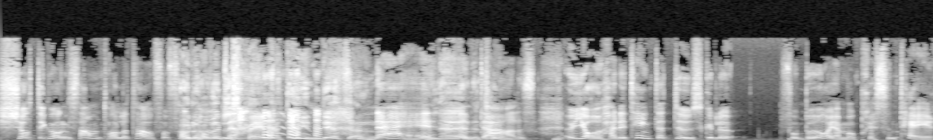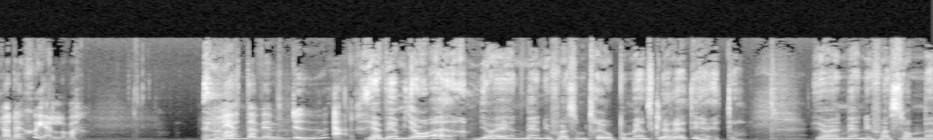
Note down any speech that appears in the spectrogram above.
kört igång samtalet här för Ja, full då har vi inte spelat in detta. Nej, Nej, det inte jag. alls. Jag hade tänkt att du skulle få börja med att presentera dig själv. Berätta vem du är. Ja, vem jag är? Jag är en människa som tror på mänskliga rättigheter. Jag är en människa som eh,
